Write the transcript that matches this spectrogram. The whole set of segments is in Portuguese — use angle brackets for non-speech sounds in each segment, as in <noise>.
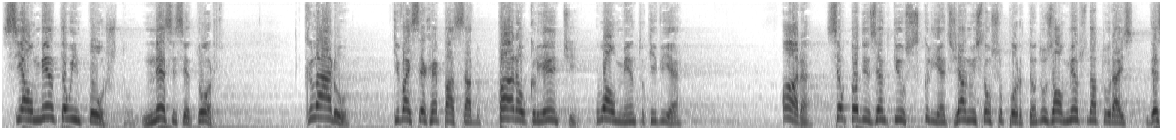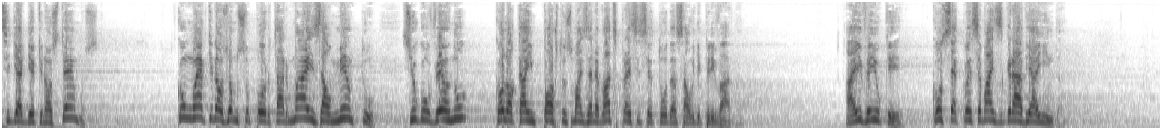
Se aumenta o imposto nesse setor, claro que vai ser repassado para o cliente o aumento que vier. Ora, se eu estou dizendo que os clientes já não estão suportando os aumentos naturais desse dia a dia que nós temos, como é que nós vamos suportar mais aumento se o governo colocar impostos mais elevados para esse setor da saúde privada? Aí vem o que? Consequência mais grave ainda.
